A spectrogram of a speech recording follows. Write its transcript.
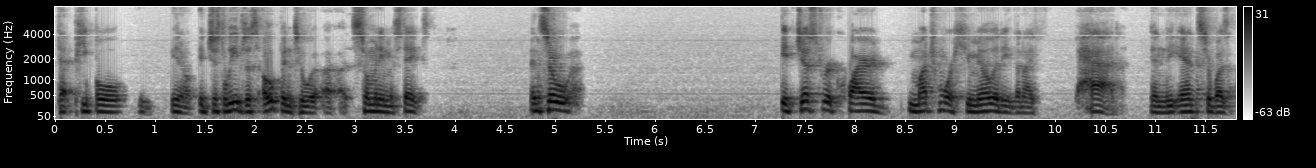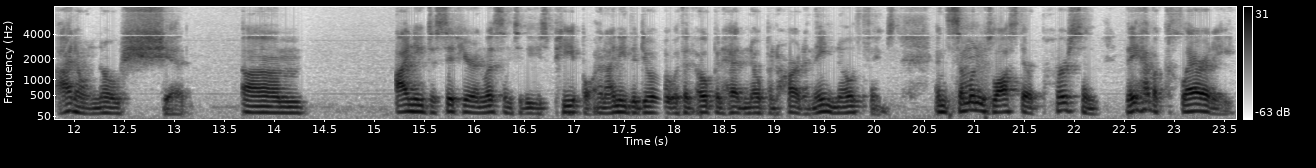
that people, you know, it just leaves us open to uh, uh, so many mistakes. And so it just required much more humility than I had. And the answer was, I don't know shit. Um, I need to sit here and listen to these people, and I need to do it with an open head and open heart. And they know things. And someone who's lost their person, they have a clarity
